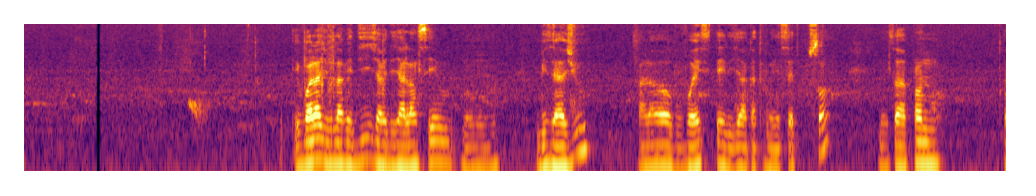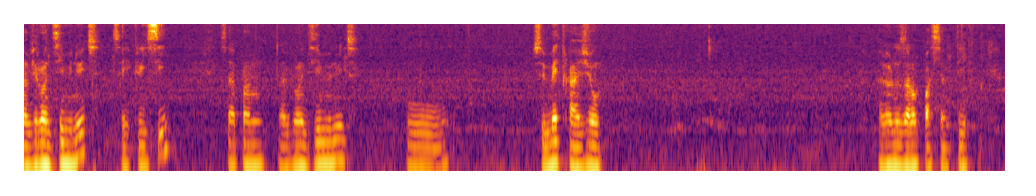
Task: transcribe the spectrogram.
Voilà, je vous l'avais dit, j'avais déjà lancé mon mise à jour. Alors, vous voyez, c'était déjà à 87%. Donc, ça va prendre environ 10 minutes. C'est écrit ici. Ça va prendre environ 10 minutes pour se mettre à jour. Alors, nous allons patienter.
